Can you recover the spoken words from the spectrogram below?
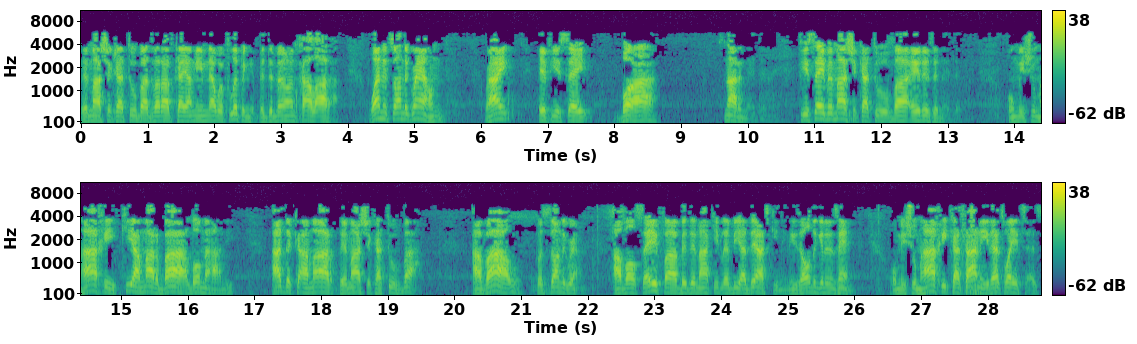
B'ma shekatuv badvarav kayamim. Now we're flipping it. B'demeron chal ara. When it's on the ground, right? If you say boha, it's not a neder. If you say b'ma shekatuv ba, it is a neder. Umishum hachi ki amar ba lo mehani. Ad amar b'ma shekatuv ba. Aval, because it's on the ground. Aval seifa b'denaki lebi askinin. He's holding it in his hand. Umishum hachi katani. That's why it says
